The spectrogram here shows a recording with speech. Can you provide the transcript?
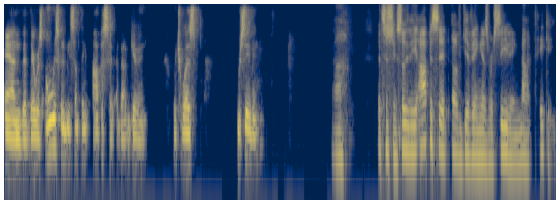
and that there was always going to be something opposite about giving, which was receiving. Ah, it's interesting. So the opposite of giving is receiving, not taking.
